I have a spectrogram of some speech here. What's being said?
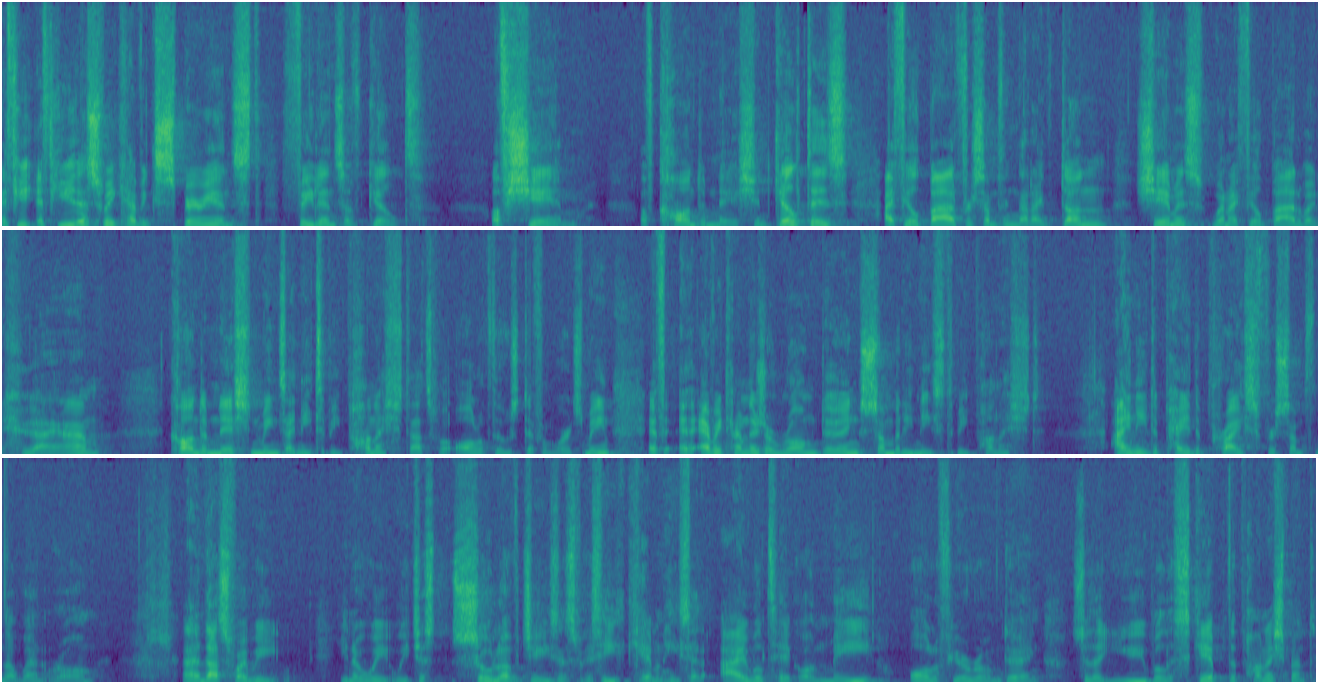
if you, if you this week have experienced feelings of guilt, of shame, of condemnation, guilt is I feel bad for something that I've done. Shame is when I feel bad about who I am. Condemnation means I need to be punished. That's what all of those different words mean. If, if every time there's a wrongdoing, somebody needs to be punished. I need to pay the price for something that went wrong. And that's why we, you know, we, we just so love Jesus because he came and he said, I will take on me all of your wrongdoing so that you will escape the punishment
